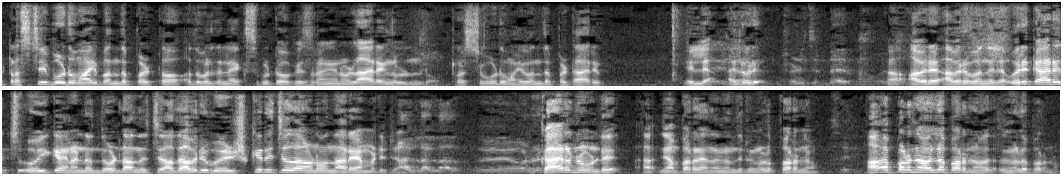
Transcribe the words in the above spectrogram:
ട്രസ്റ്റി ബോർഡുമായി ബന്ധപ്പെട്ടോ അതുപോലെ തന്നെ എക്സിക്യൂട്ടീവ് ഓഫീസർ അങ്ങനെയുള്ള ആരെങ്കിലും ഉണ്ടോ? ട്രസ്റ്റ് ബോർഡുമായി ബന്ധപ്പെട്ട ആരും? ഇല്ല. അതിലൊരു അവർ അവർ വന്നില്ല. ഒരു കാര്യം ചോദിക്കാനുണ്ട്. എന്തുകൊണ്ടാന്ന് വെച്ചാൽ അത് അവർ ബഹിഷ്കരിച്ചതാണോ എന്ന് അറിയാൻ വളരെ കാരണമുണ്ട്. ഞാൻ പറയാം. നിങ്ങൾ നിങ്ങൾ പറഞ്ഞോ? ആ പറഞ്ഞോ. അല്ല പറഞ്ഞോ. നിങ്ങൾ പറഞ്ഞോ.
